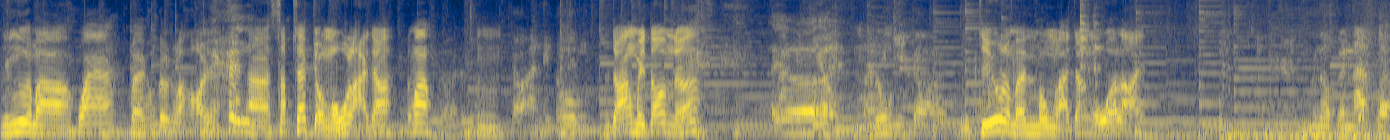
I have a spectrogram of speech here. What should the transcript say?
những người mà qua về không được là họ à, sắp xếp chỗ ngủ lại cho đúng không ừ. cho ăn mì tôm. Cho ăn mì tôm nữa. Ê, ờ, mì chiếu Ừ, đúng. cho chiếu là mình mùng lại cho ngủ ở lại. Nộp cái nạt vợ.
